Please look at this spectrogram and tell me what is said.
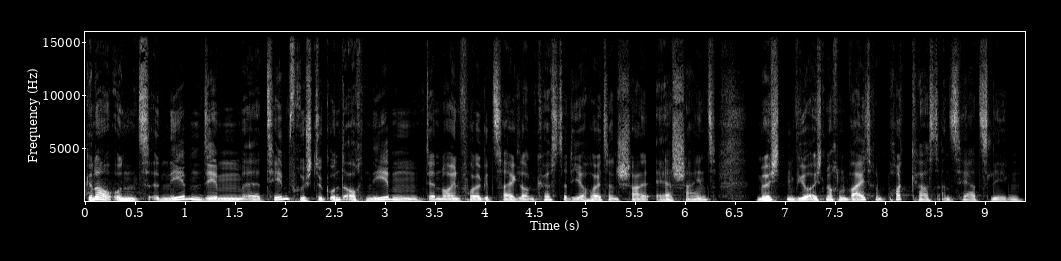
Genau, und neben dem äh, Themenfrühstück und auch neben der neuen Folge Zeigler und Köster, die ja heute erscheint, möchten wir euch noch einen weiteren Podcast ans Herz legen.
